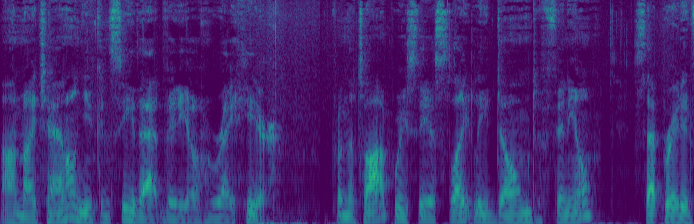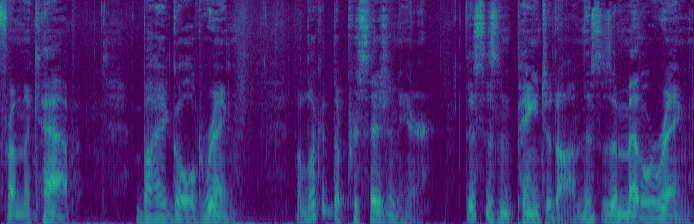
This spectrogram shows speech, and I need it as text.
on my channel, and you can see that video right here. From the top, we see a slightly domed finial separated from the cap by a gold ring. But look at the precision here. This isn't painted on, this is a metal ring,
